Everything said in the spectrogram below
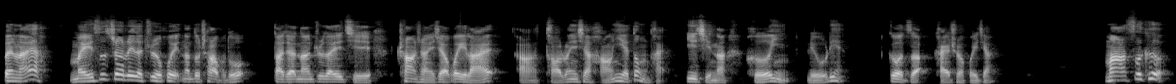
本来啊，每次这类的聚会那都差不多，大家呢聚在一起畅想一下未来啊，讨论一下行业动态，一起呢合影留念，各自开车回家。马斯克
